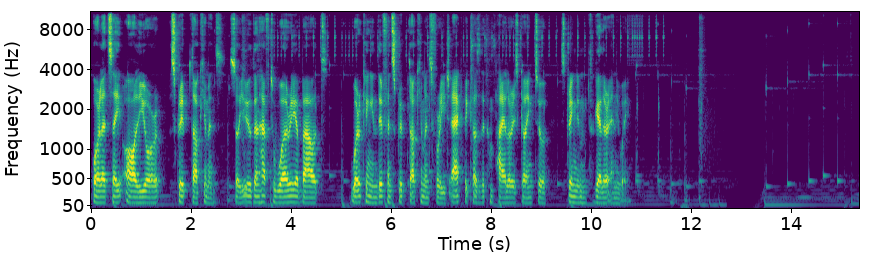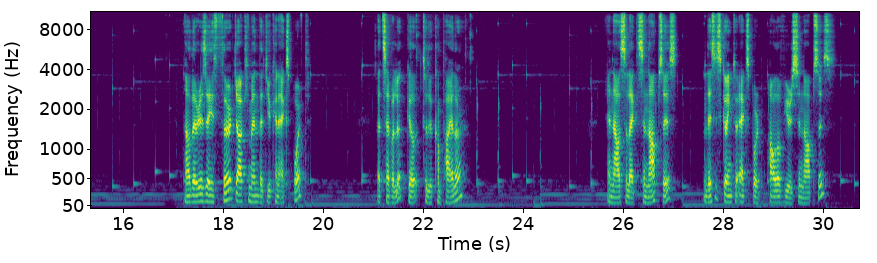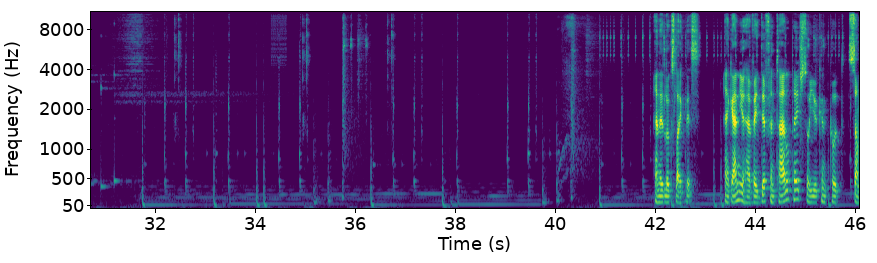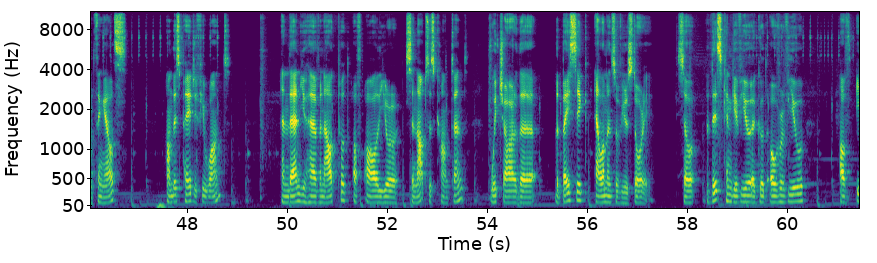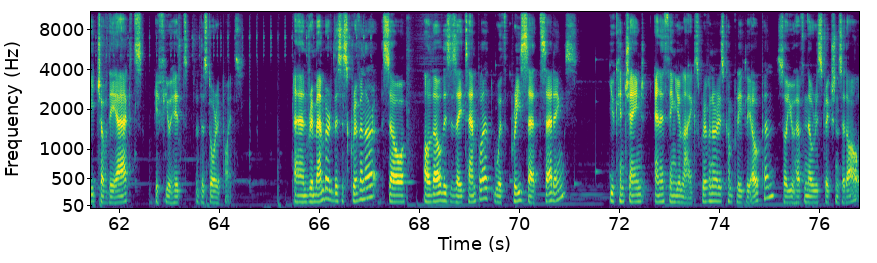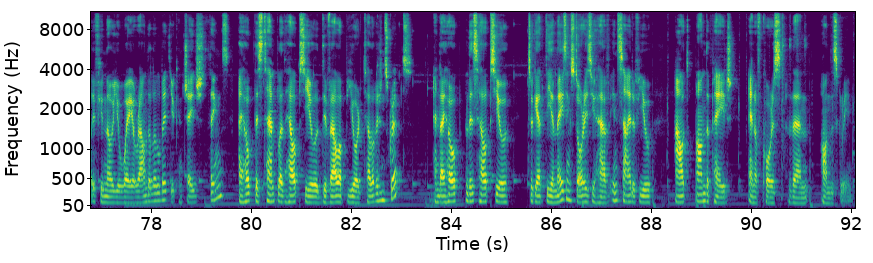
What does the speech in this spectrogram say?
or let's say all your script documents. So you don't have to worry about working in different script documents for each act because the compiler is going to string them together anyway. Now there is a third document that you can export. Let's have a look, go to the compiler. And now select synopsis. This is going to export all of your synopsis. And it looks like this. Again, you have a different title page, so you can put something else on this page if you want. And then you have an output of all your synopsis content, which are the, the basic elements of your story. So this can give you a good overview of each of the acts if you hit the story points. And remember, this is Scrivener, so although this is a template with preset settings, you can change anything you like. Scrivener is completely open, so you have no restrictions at all. If you know your way around a little bit, you can change things. I hope this template helps you develop your television scripts, and I hope this helps you to get the amazing stories you have inside of you out on the page and of course then on the screen.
